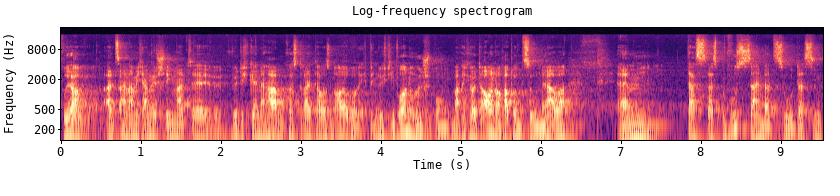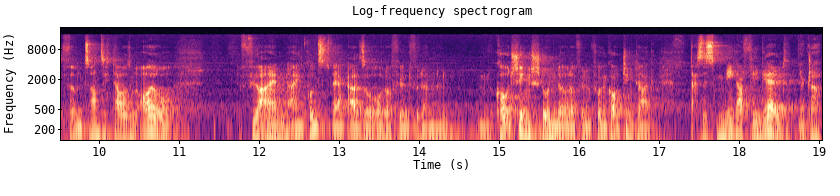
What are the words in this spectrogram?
Früher, als einer mich angeschrieben hat, äh, würde ich gerne haben, kostet 3000 Euro. Ich bin durch die Wohnung gesprungen, mache ich heute auch noch ab und zu. Ne? Aber ähm, das, das Bewusstsein dazu, das sind 25.000 Euro für ein, ein Kunstwerk, also oder für, für eine, eine Coachingstunde oder für, für einen Coachingtag, das ist mega viel Geld. Ja klar.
